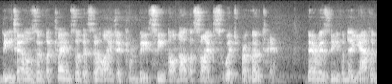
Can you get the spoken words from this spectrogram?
Details of the claims of this Elijah can be seen on other sites which promote him. There is even a Yahoo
